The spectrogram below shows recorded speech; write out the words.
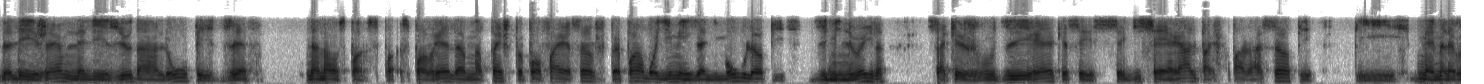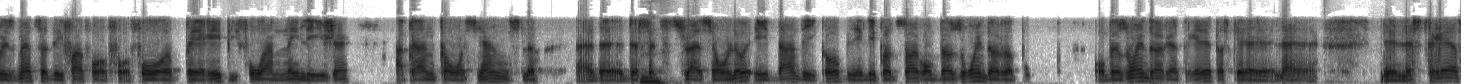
Là, les gens menaient les yeux dans l'eau, puis je disais, non, non, c'est pas, pas, pas vrai, là, Martin, je peux pas faire ça, je peux pas envoyer mes animaux, là, puis diminuer, là. C'est que je vous dirais que c'est, viscéral par rapport à ça, puis, puis mais malheureusement, ça, des fois, faut, faut, faut opérer, puis il faut amener les gens à prendre conscience, là. Euh, de, cette hmm. situation-là. Et dans des cas, les producteurs ont besoin de repos, ont besoin de retrait parce que le, stress,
